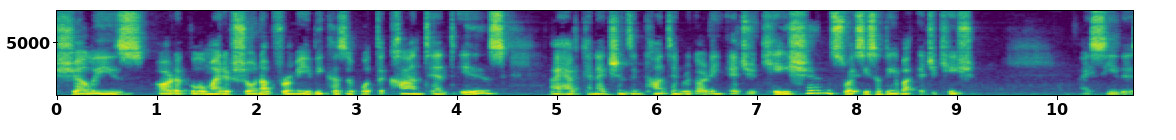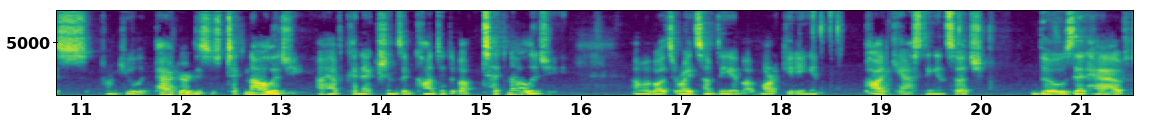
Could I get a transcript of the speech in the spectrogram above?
Shelley's article might have shown up for me because of what the content is. I have connections and content regarding education, so I see something about education. I see this from Hewlett Packard. This is technology. I have connections and content about technology. I'm about to write something about marketing and podcasting and such. Those that have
